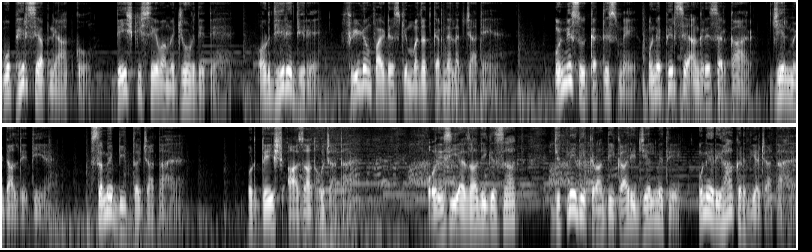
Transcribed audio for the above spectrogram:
वो फिर से अपने आप को देश की सेवा में जोड़ देते हैं और धीरे धीरे फ्रीडम फाइटर्स की मदद करने लग जाते हैं। 1931 में उन्हें फिर से अंग्रेज़ सरकार जेल में डाल देती है। समय बीतता जाता है। और देश आज़ाद हो जाता है। और इसी आज़ादी के साथ जितने भी क्रांतिकारी जेल में थे, उन्हें रिहा कर दिया जाता है।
